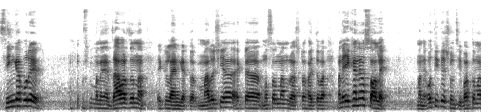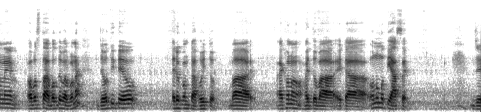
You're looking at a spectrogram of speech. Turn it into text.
সিঙ্গাপুরের মানে যাওয়ার জন্য একটু লাইন গার্ড কর। মালয়েশিয়া একটা মুসলমান রাষ্ট্র হয়তো বা মানে এখানেও চলে। মানে অতীতে শুনছি, বর্তমানের অবস্থা বলতে পারব না যে অতীতেও এরকমটা হইতো বা এখনও হয়তো বা এটা অনুমতি আছে যে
